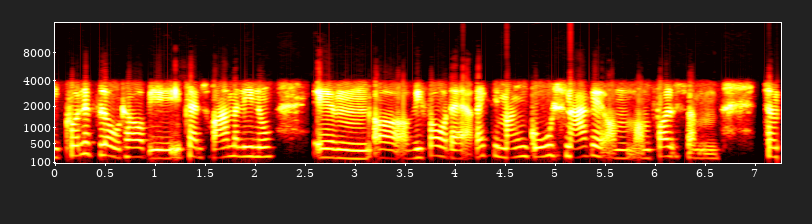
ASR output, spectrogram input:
i kundeflåt heroppe i, i Plantorama lige nu, øhm, og, og vi får da rigtig mange gode snakke om, om folk, som, som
